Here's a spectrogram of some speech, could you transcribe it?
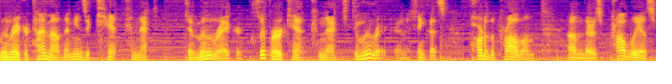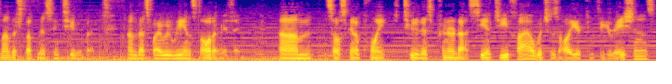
Moonraker timeout, that means it can't connect to Moonraker. Klipper can't connect to Moonraker, and I think that's part of the problem. Um, there's probably some other stuff missing too, but um, that's why we reinstalled everything. Um, it's also going to point to this printer.cfg file, which is all your configurations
